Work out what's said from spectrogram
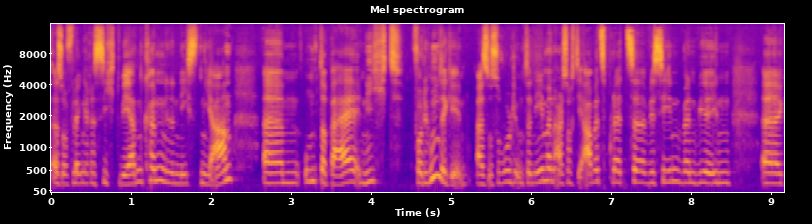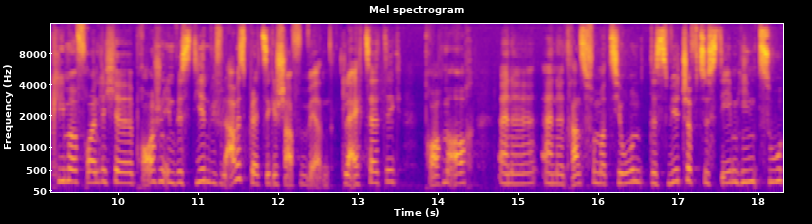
also auf längere Sicht werden können in den nächsten Jahren ähm, und dabei nicht vor die Hunde gehen. Also sowohl die Unternehmen als auch die Arbeitsplätze. Wir sehen, wenn wir in äh, klimafreundliche Branchen investieren, wie viele Arbeitsplätze geschaffen werden. Gleichzeitig brauchen wir auch eine, eine Transformation des Wirtschaftssystems hin zu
